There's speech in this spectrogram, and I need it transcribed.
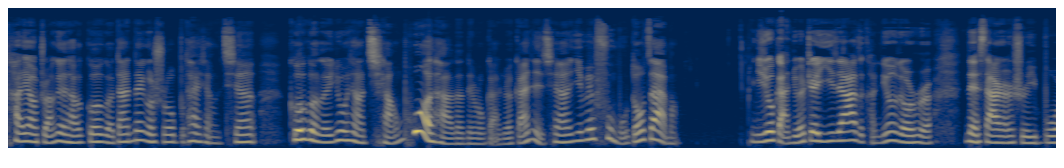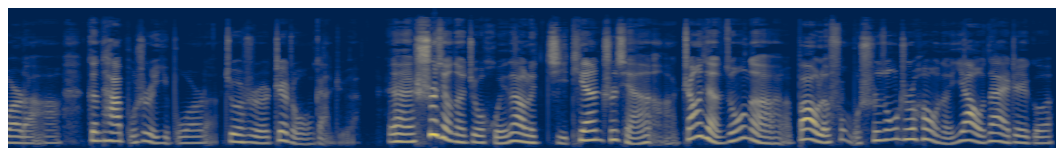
他要转给他哥哥，但那个时候不太想签，哥哥呢又想强迫他的那种感觉，赶紧签，因为父母都在嘛，你就感觉这一家子肯定就是那仨人是一波的啊，跟他不是一波的，就是这种感觉。呃，事情呢就回到了几天之前啊。张显宗呢报了父母失踪之后呢，要在这个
